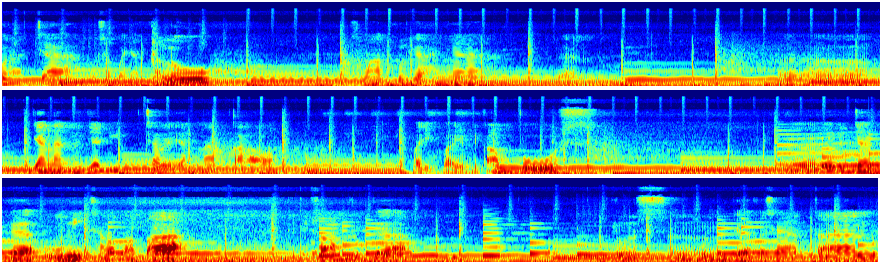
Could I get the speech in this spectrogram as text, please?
bersyukur aja nggak usah banyak kalau semangat kuliahnya. Dan uh, jangan jadi cewek yang nakal. Baik-baik di kampus. Uh, jaga umi sama bapak. Titip salam juga. Terus uh, jaga kesehatan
